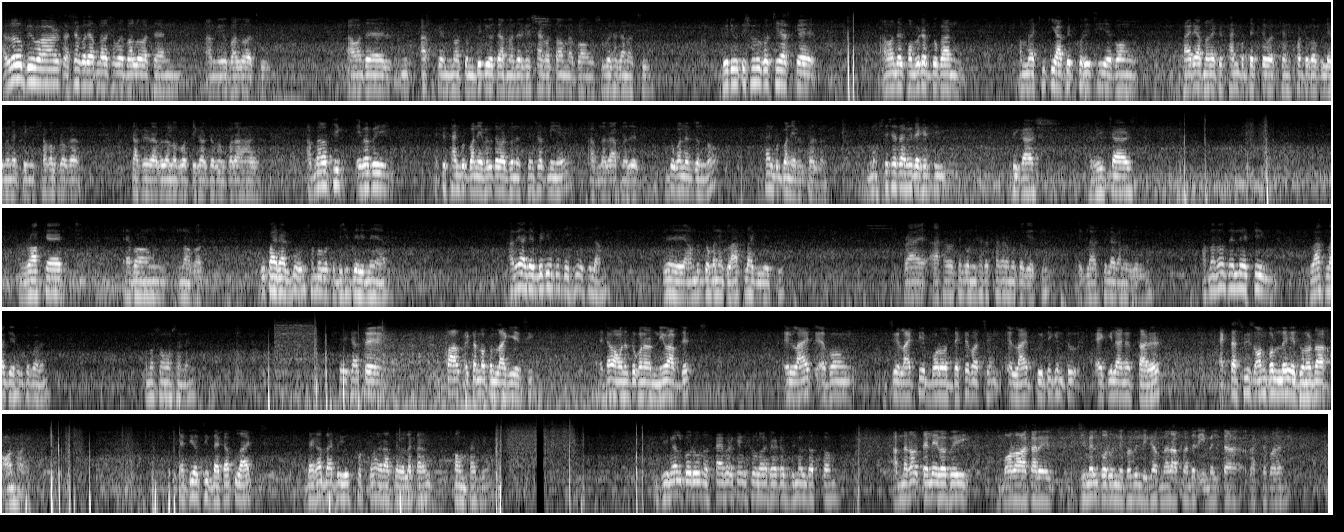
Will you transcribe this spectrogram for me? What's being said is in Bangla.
হ্যালো ভিউয়ার্স আশা করি আপনারা সবাই ভালো আছেন। আমিও ভালো আছি। আমাদের আজকের নতুন ভিডিওতে আপনাদেরকে স্বাগতম এবং শুভেচ্ছা জানাচ্ছি। ভিডিওটি শুরু করছি আজকে আমাদের কম্পিউটার দোকান। আমরা কি কি আপডেট করেছি এবং বাইরে আপনারা একটা সাইনবোর্ড দেখতে পাচ্ছেন ফটোকপি লেমিনেটিং সকল প্রকার চাকরির আবেদন ভর্তি কার্যক্রম করা হয়। আপনারাও ঠিক এভাবেই একটি সাইনবোর্ড বানিয়ে ফেলতে পারবেন স্ক্রিনশট নিয়ে। আপনারা আপনাদের দোকানের জন্য সাইনবোর্ড বানিয়ে ফেলতে পারবেন। এবং সে সাথে আমি রেখেছি বিকাশ, রিচার্জ, রকেট এবং নগদ। উপায় রাখব, সম্ভবত বেশি দেরি নেই আর। আমি আগের ভিডিওতে দেখিয়েছিলাম যে আমাদের দোকানে গ্লাস লাগিয়েছি। প্রায় আঠারো থেকে উনিশ হাজার টাকার মতো গেছি এই গ্লাসটি লাগানোর জন্য। আপনারাও চাইলে একটি গ্লাস লাগিয়ে ফেলতে পারেন। কোনো সমস্যা নেই। সেই সাথে বাল্ব একটা নতুন লাগিয়েছি। এটাও আমাদের দোকানের নিউ আপডেট এই লাইট এবং যে লাইটটি বড় দেখতে পাচ্ছেন, এই লাইট দুইটি কিন্তু একই লাইনের তারের। একটা সুইচ অন করলে এই দুটোটা অন হয়। এটি হচ্ছে backup light backup light use করতে হয় রাত্রেবেলা, কারেন্ট কম থাকে। জিমেল করুন সাইবার কিং ষোলো ডট জিমেল ডট কম আপনারাও চাইলে এভাবেই বড় আকারে জিমেল করুন, এভাবে লিখে আপনারা আপনাদের ইমেলটা রাখতে পারেন।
